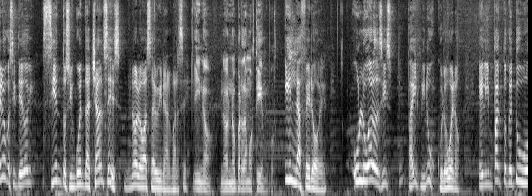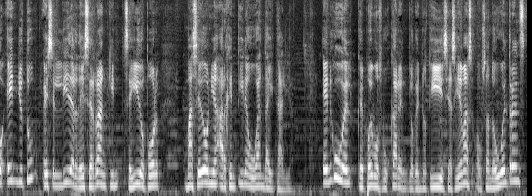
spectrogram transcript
Creo que si te doy 150 chances, no lo vas a adivinar, Marce. Y no, no, no perdamos tiempo. Isla Feroe. Un lugar donde decís, un país minúsculo. Bueno, el impacto que tuvo en YouTube es el líder de ese ranking, seguido por Macedonia, Argentina, Uganda Italia. En Google, que podemos buscar en lo que es noticias y demás, usando Google Trends,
